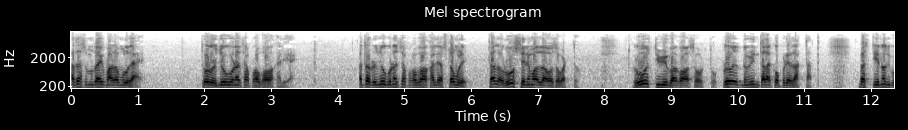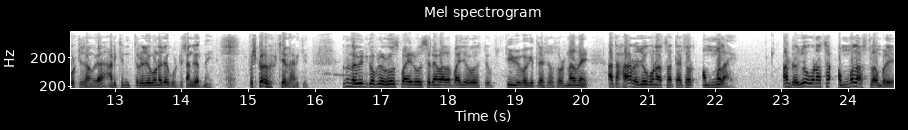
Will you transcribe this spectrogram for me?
आता समजा एक माझा मुलगा आहे. तो रजोगुणाच्या प्रभावाखाली आहे. आता रजोगुणाच्या प्रभावाखाली असल्यामुळे त्याला रोज सिनेमाला जावं असं वाटतं. रोज टीव्ही बघावा असं वाटतो. रोज नवीन त्याला कपडे लागतात. बस तीनच गोष्टी सांगूया. आणखीन रजोगुणाच्या गोष्टी सांगत नाही. पुष्कळ गोष्टी आहेत आणखीन. नवीन कपडे रोज पाहिजे रोज सिनेमाला पाहिजे रोज टीव्ही बघितल्याशिवाय सोडणार नाही. आता हा रजोगुणाचा त्याच्यावर अंमल आहे. आणि रजोगुणाचा अंमल असल्यामुळे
